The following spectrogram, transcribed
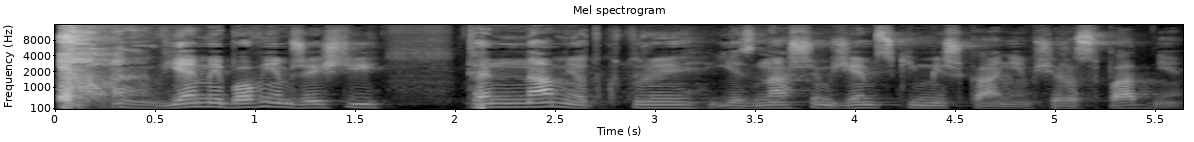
Wiemy bowiem, że jeśli ten namiot, który jest naszym ziemskim mieszkaniem, się rozpadnie,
